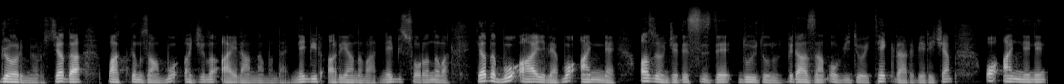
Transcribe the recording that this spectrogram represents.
görmüyoruz. Ya da baktığımız zaman bu acılı aile anlamında ne bir arayanı var ne bir soranı var. Ya da bu aile, bu anne az önce de siz de duyduğunuz birazdan o videoyu tekrar vereceğim. O annenin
